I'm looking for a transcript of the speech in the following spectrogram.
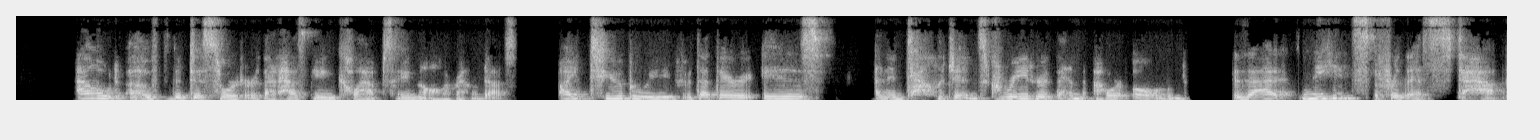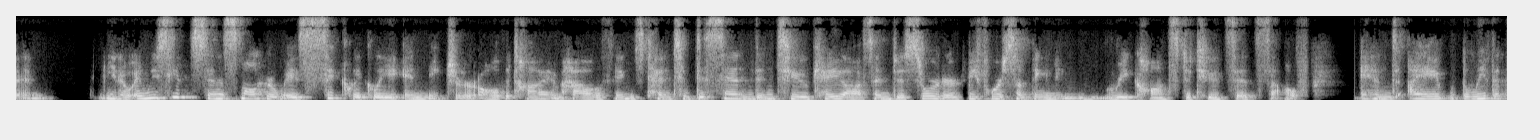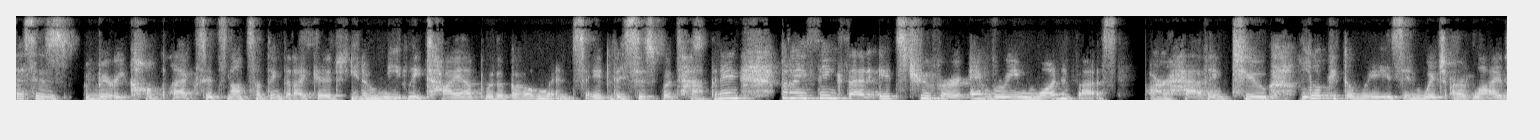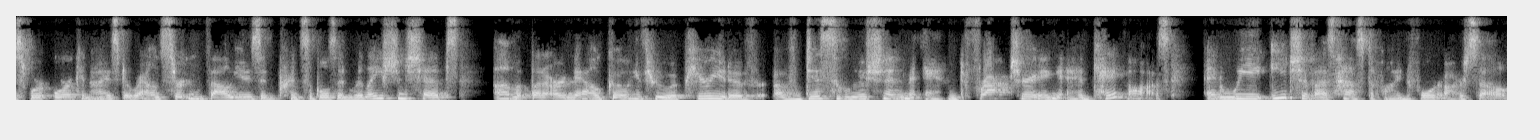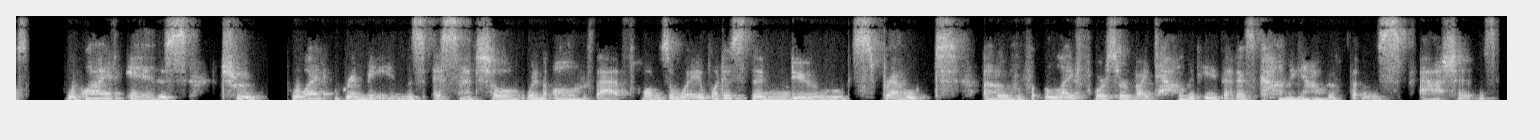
out of the disorder that has been collapsing all around us. I do believe that there is an intelligence greater than our own that needs for this to happen. You know, and we see this in smaller ways cyclically in nature all the time, how things tend to descend into chaos and disorder before something new reconstitutes itself. And I believe that this is very complex. It's not something that I could, you know, neatly tie up with a bow and say, this is what's happening. But I think that it's true for every one of us are having to look at the ways in which our lives were organized around certain values and principles and relationships. Um, but are now going through a period of, of dissolution and fracturing and chaos. And we, each of us has to find for ourselves what is true. What remains essential when all of that falls away? What is the new sprout of life force or vitality that is coming out of those ashes?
